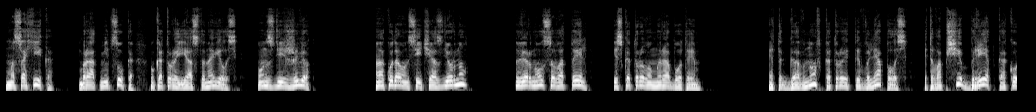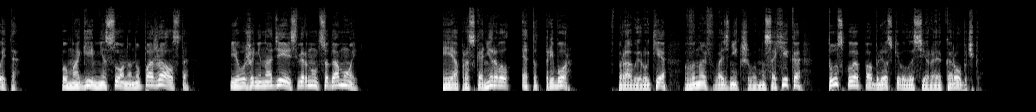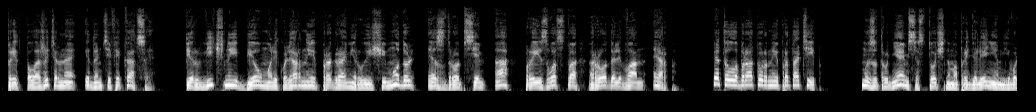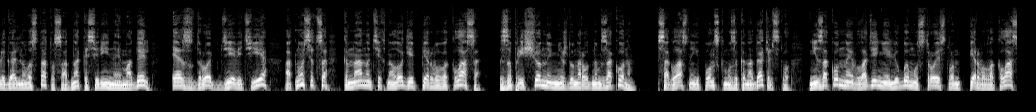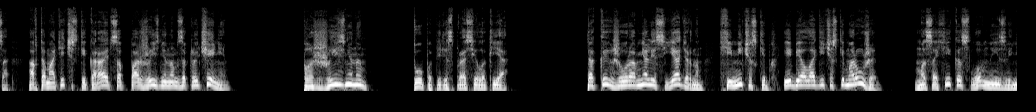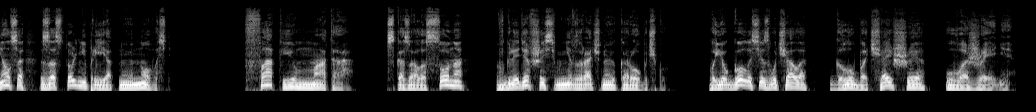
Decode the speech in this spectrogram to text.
«Масахика, брат Мицука, у которой я остановилась. Он здесь живет». «А куда он сейчас дернул?» «Вернулся в отель, из которого мы работаем». «Это говно, в которое ты вляпалась, это вообще бред какой-то. Помоги мне, Сона, ну, пожалуйста. Я уже не надеюсь вернуться домой. Я просканировал этот прибор. В правой руке вновь возникшего Масахика тускло поблескивала серая коробочка. Предположительная идентификация. Первичный биомолекулярный программирующий модуль S-7A производства Родель Ван Эрп. Это лабораторный прототип. Мы затрудняемся с точным определением его легального статуса, однако серийная модель S-9E относится к нанотехнологии первого класса, запрещенной международным законом. Согласно японскому законодательству, незаконное владение любым устройством первого класса автоматически карается пожизненным заключением. «Пожизненным?» — тупо переспросила Кья. «Так их же уравняли с ядерным, химическим и биологическим оружием». Масахика словно извинялся за столь неприятную новость. «Fuck you, мата», — сказала Сона, вглядевшись в невзрачную коробочку. В ее голосе звучало глубочайшее уважение.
